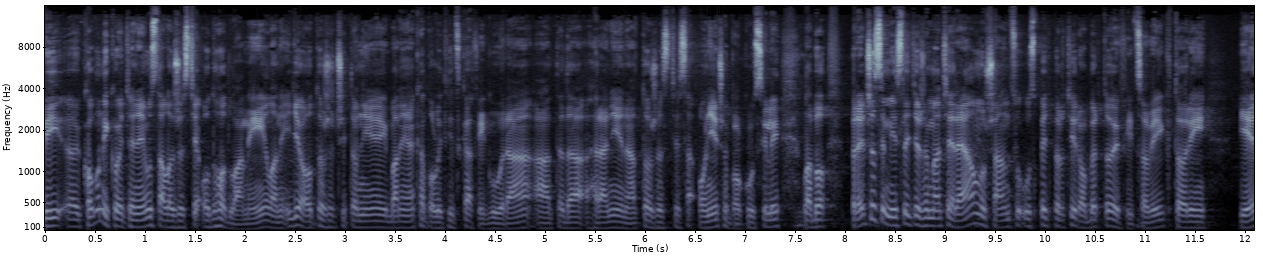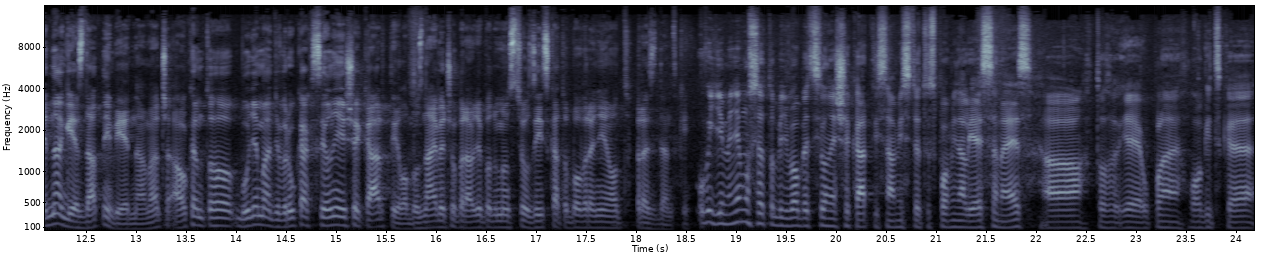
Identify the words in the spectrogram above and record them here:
Vy uh, komunikujete neustále, že ste odhodlaní, len ide o to, že či to nie je iba nejaká politická figúra a teda hranie na to, že ste sa o niečo pokúsili. Lebo prečo si myslíte, že máte reálnu šancu uspieť proti Robertovi Ficovi, ktorý jednak je zdatný vyjednávač a okrem toho bude mať v rukách silnejšie karty, lebo s najväčšou pravdepodobnosťou získa to poverenie od prezidentky. Uvidíme, nemusia to byť vôbec silnejšie karty. Sami ste tu spomínali SNS. A to je úplne logické,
